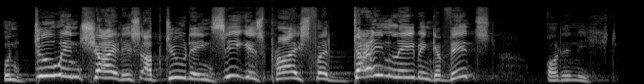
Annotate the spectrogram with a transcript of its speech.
Und du entscheidest, ob du den Siegespreis für dein Leben gewinnst oder nicht.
